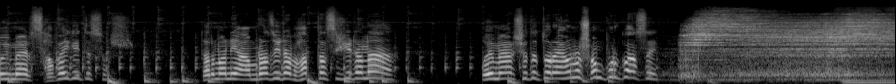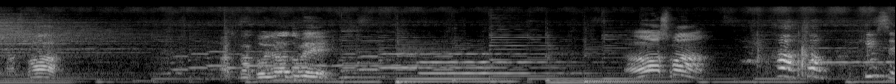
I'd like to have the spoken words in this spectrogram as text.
ওই মায়ের সাফাই গাইতেছস? তার মানে আমরা যেটা ভাবতাছি সেটা না? ওই মায়ের সাথে তোর এখনও সম্পর্ক আছে? আসমা কই গেল তুমি? আসমা। হ্যাঁ হ্যাঁ কি হয়েছে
